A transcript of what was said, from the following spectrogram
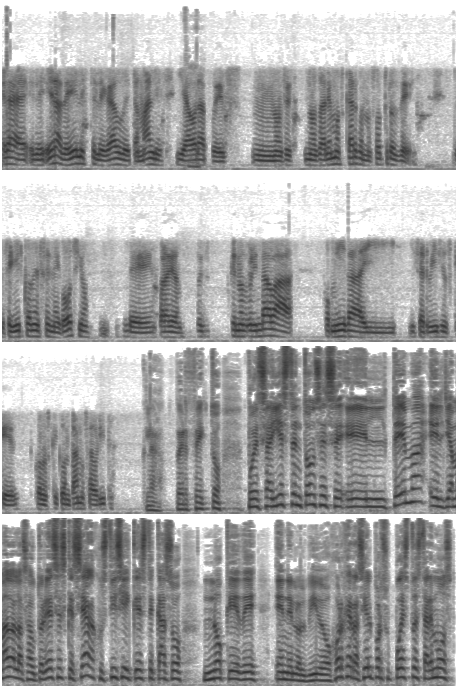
era, era de él este legado de tamales y ahora pues nos, nos daremos cargo nosotros de, de seguir con ese negocio de para pues, que nos brindaba comida y, y servicios que con los que contamos ahorita. Claro, perfecto. Pues ahí está entonces eh, el tema, el llamado a las autoridades es que se haga justicia y que este caso no quede en el olvido. Jorge Raciel, por supuesto, estaremos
